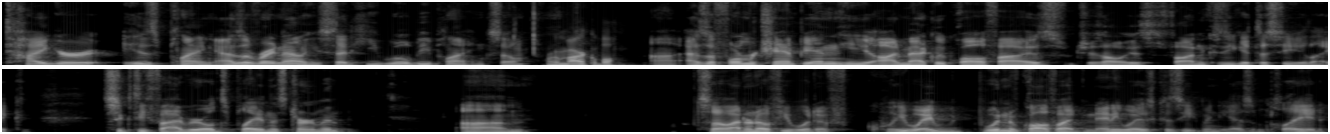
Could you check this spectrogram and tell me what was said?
Tiger is playing. As of right now, he said he will be playing. So, Remarkable. uh, as a former champion, he automatically qualifies, which is always fun because you get to see like sixty five year olds play in this tournament. Um, so I don't know if he would have he, he wouldn't have qualified in anyways because he I mean he hasn't played.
